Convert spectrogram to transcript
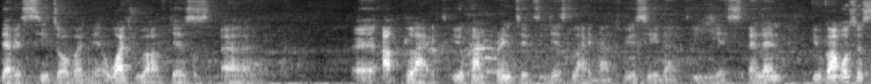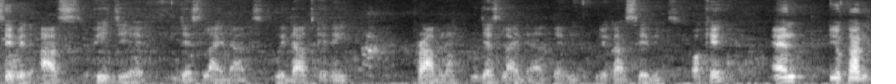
the receipt over there what you have just uh, uh, applied. You can print it just like that. You see that yes. And then you can also save it as pdf just like that without any problem. Just like that then you can save it okay? And you can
